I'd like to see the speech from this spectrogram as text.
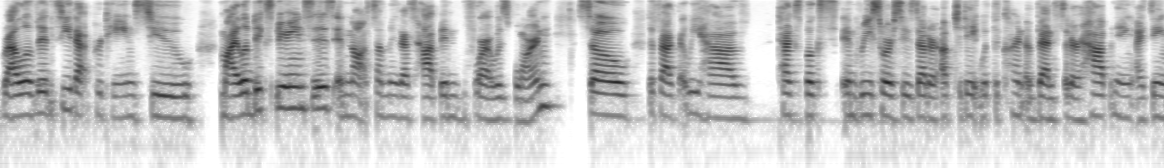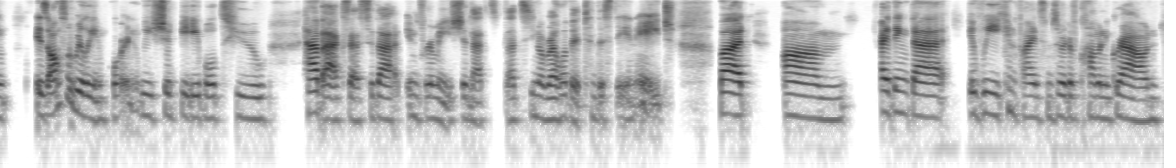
relevancy that pertains to my lived experiences and not something that's happened before I was born. So the fact that we have textbooks and resources that are up to date with the current events that are happening, I think is also really important. We should be able to have access to that information that's that's you know relevant to this day and age. But um, I think that if we can find some sort of common ground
